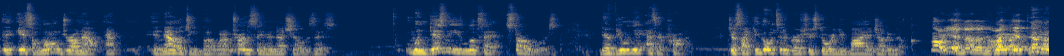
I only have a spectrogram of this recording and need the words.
it's a long drawn out analogy, but what I'm trying to say in a nutshell is this: when Disney looks at Star Wars, they're viewing it as a product. Just like you go into the grocery store, you buy a jug of milk Oh yeah, no, no, no. Right, I right. get No, that. no,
